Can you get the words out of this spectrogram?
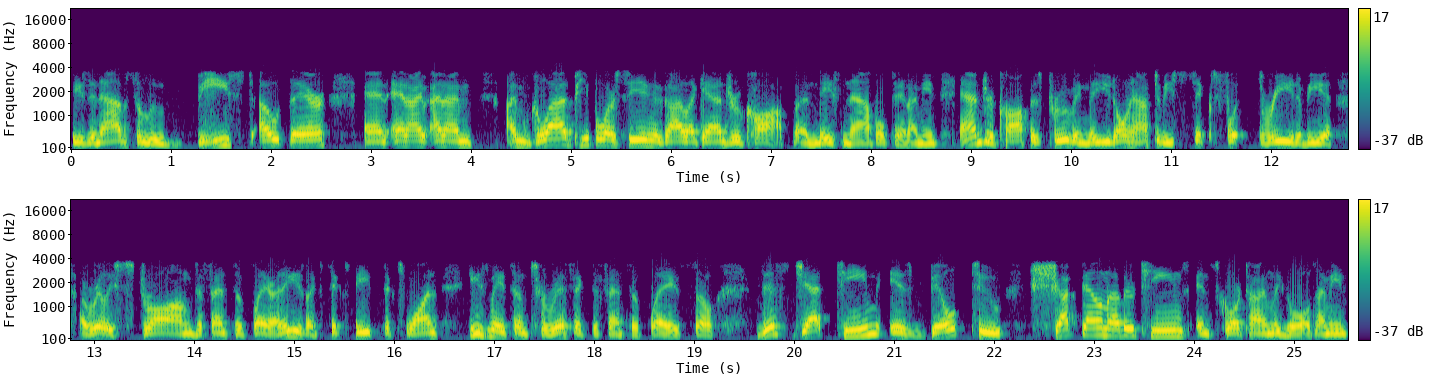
He's an absolute beast out there, and and I and I'm I'm glad people are seeing a guy like Andrew Copp and Mason Appleton. I mean, Andrew Copp is proving that you don't have to be six foot three to be a, a really strong defensive player. I think he's like six feet, six one. He's made some terrific defensive plays. So this Jet team is built to shut down other teams and score timely goals. I mean,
